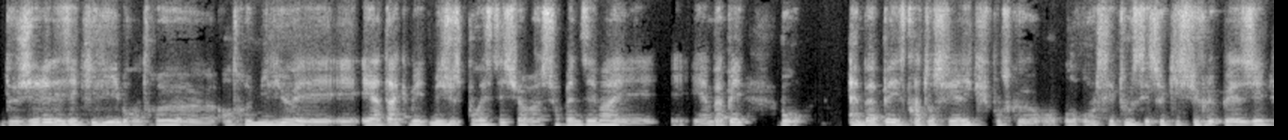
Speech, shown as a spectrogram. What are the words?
de gérer les équilibres entre euh, entre milieu et, et, et, attaque. Mais, mais juste pour rester sur sur Benzema et, et, Mbappé, bon. Mbappé est stratosphérique, je pense qu'on on, on, le sait tous, et ceux qui suivent le PSG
